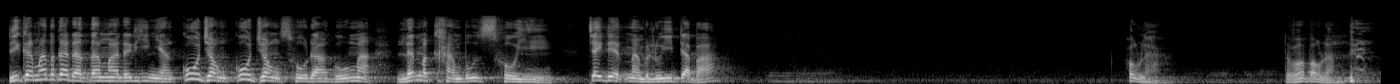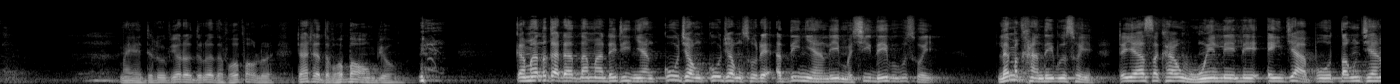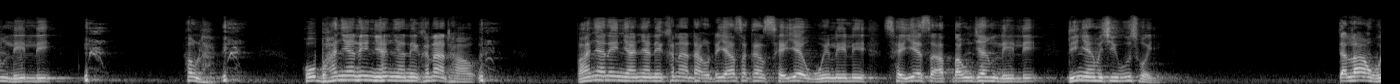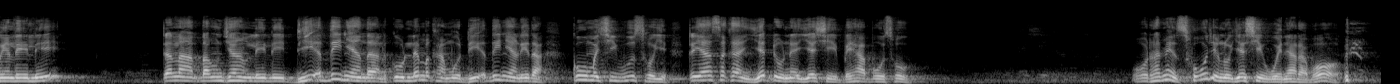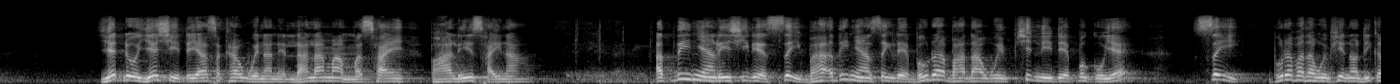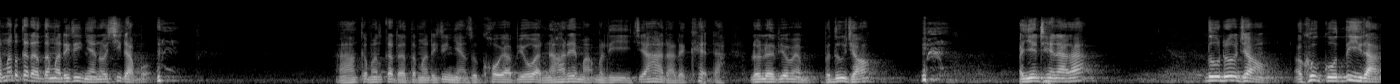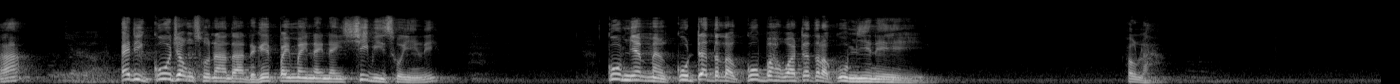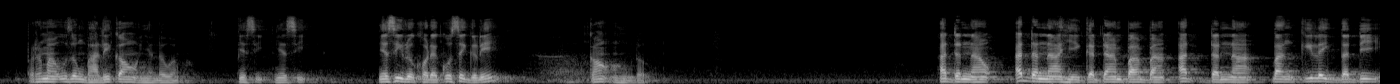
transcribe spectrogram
ဒီကမ္မတက္ကတာတမ္မာဒိဋ္ဌိဉာဏ်ကိုကြောင့်ကိုကြောင့်ဆိုတာကိုမှလက်မခံဘူးဆိုရင်ကြိုက်တဲ့မှန်ဘလူးကြီးတက်ပါဟုတ်လား တဘောပေါက်လားမဲဒီလိုပြောတော့သူတို့သဘောပေါက်လို့ဒါထက်သဘောပေါက်အောင်ပြောကမ္မတက္ကတာတမ္မာဒိဋ္ဌိဉာဏ်ကိုကြောင့်ကိုကြောင့်ဆိုတဲ့အသိဉာဏ်လေးမရှိသေးဘူးဆိုရင်လက်မခံသေးဘူးဆိုရင်တရားစခန်းဝင်လေလေအိမ်ကြပိုတောင်းချမ်းလေးလေးဟုတ်လားဟိုဘာညာနေညာညာနေခဏထားဘာညာနေညာညာနေခဏထားတရားစခန်း10ရက်ဝင်လေလေ10ရက်စာတောင်းချမ်းလေးလေးဒီညာမရှိဘူးဆိုရင်တလားဝင်လေလေ တလတောင်းချမ်းလေးလေးဒီအသိဉာဏ်သာကိုလက်မခံမှုဒီအသိဉာဏ်လေးသာကိုမရှိဘူးဆိုရင်တရားစခန့်ရက်တုံနဲ့ရက်ရှိဘယ်ဟာပို့ဆိုးဟိုဒါမြင်ဆိုးကျင်လို့ရက်ရှိဝင်ရတာဗောရက်တုရက်ရှိတရားစခန့်ဝင်တာနဲ့လာလာမမဆိုင်ဘာလေးဆိုင်တာအသိဉာဏ်လေးရှိတဲ့စိတ်ဘာအသိဉာဏ်စိတ်လဲဗုဒ္ဓဘာသာဝင် ဖြစ်နေတဲ့ပုဂ္ဂိုလ်ရဲ့စိတ်ဗုဒ္ဓဘာသာဝင်ဖြစ်တော့ဒီကမ္မတက္ကရတမဒိဋ္ဌိဉာဏ်တော့ရှိတာပေါ့ အာကမ္မတက္ကတာတမန်တိညာဆိုခေါ်ရပြောကနားထဲမှာမလီကြားရတာလည်းခက်တာလွယ်လွယ်ပြောမယ်ဘသူကြောင့်အရင်ထင်တာကသူတို့ကြောင့်အခုကိုသိတာကအဲ့ဒီကိုကြောင့်ဆိုတာဒါတကယ်ပိုင်ပိုင်နိုင်နိုင်ရှိပြီဆိုရင်လေကိုမျက်မှန်ကိုတက်တဲ့လောက်ကိုဘာဝတက်တဲ့လောက်ကိုမြင်နေဟုတ်လားပထမဦးဆုံးဗာလေးကောင်းအောင်ရင်လုပ်ရမှာမျက်စိမျက်စိမျက်စိလို့ခေါ်တဲ့ကိုယ်စိတ်ကလေး ကောင်းအောင်လုပ်အတ္တနာအတ္တနာဟိကတံပပံအတ္တနာတံကိလေတတိ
